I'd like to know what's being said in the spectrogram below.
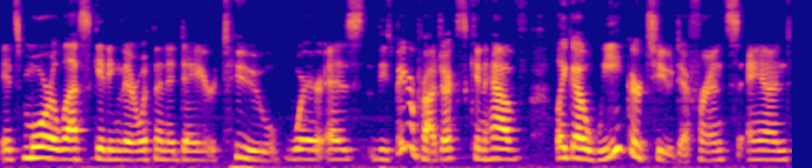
it's more or less getting there within a day or two whereas these bigger projects can have like a week or two difference and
